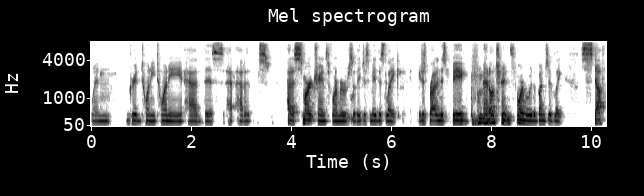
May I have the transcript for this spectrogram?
when Grid 2020 had this had a had a smart transformer. So they just made this like they just brought in this big metal transformer with a bunch of like stuff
